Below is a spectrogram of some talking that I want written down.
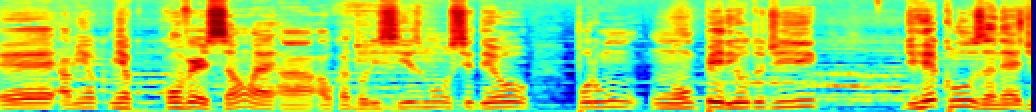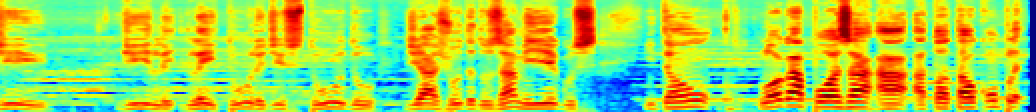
é, a minha, minha conversão é, a- ao catolicismo se deu por um, um longo período de, de reclusa, né? De, de le- leitura, de estudo, de ajuda dos amigos. Então, logo após a, a, a total, comple-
